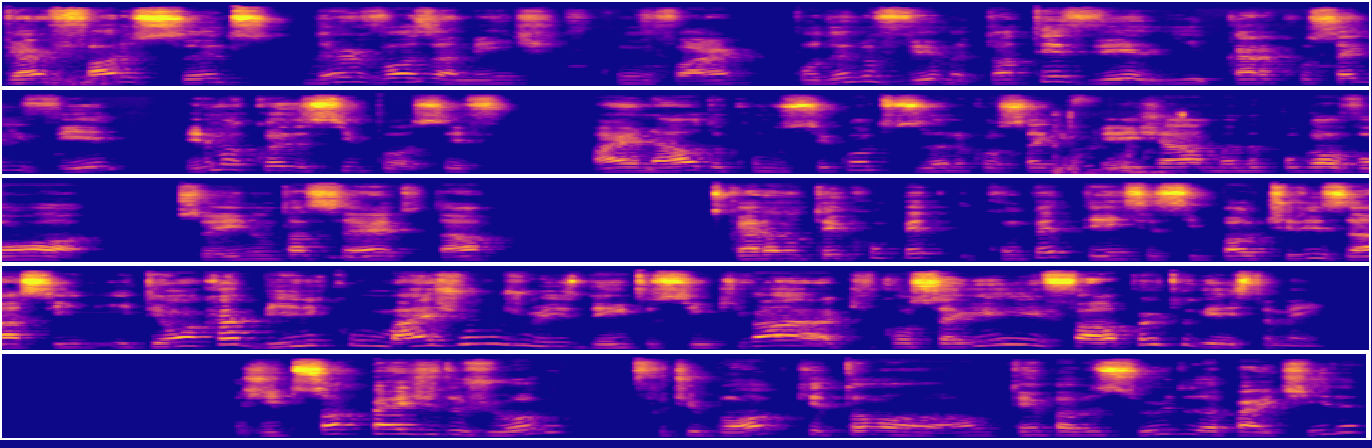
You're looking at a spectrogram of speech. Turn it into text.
garfaram o Santos nervosamente com o VAR, podendo ver, mas tá a TV ali, o cara consegue ver. Mesma coisa assim, pô, você Arnaldo, com não sei quantos anos, consegue ver já manda pro Galvão, ó, isso aí não tá certo tal. Os caras não têm competência, assim, pra utilizar, assim, e tem uma cabine com mais de um juiz dentro, assim, que, vai, que consegue falar português também. A gente só perde do jogo, futebol, porque toma um tempo absurdo da partida,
